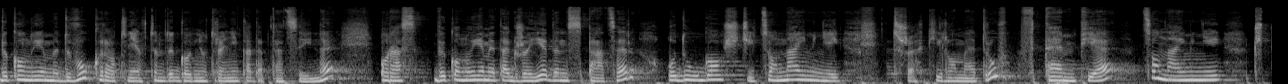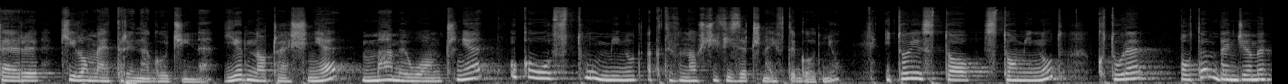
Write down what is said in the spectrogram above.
Wykonujemy dwukrotnie w tym tygodniu trening adaptacyjny oraz wykonujemy także jeden spacer o długości co najmniej 3 km w tempie co najmniej 4 km na godzinę. Jednocześnie mamy łącznie około 100 minut aktywności fizycznej w tygodniu. I to jest to 100 minut, które potem będziemy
